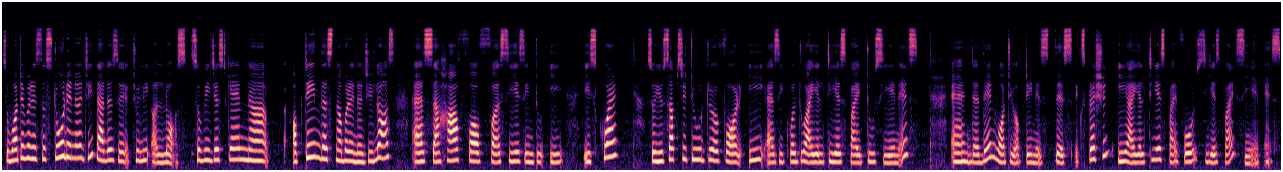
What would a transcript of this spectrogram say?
So, whatever is the stored energy that is actually a loss. So, we just can uh, obtain the snubber energy loss as uh, half of uh, Cs into E, E square. So, you substitute uh, for E as equal to ILTS by 2 CNS and uh, then what you obtain is this expression EILTS by 4 CS by CNS.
